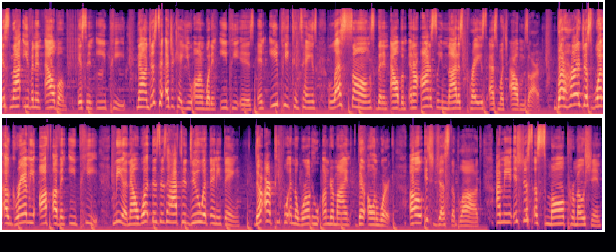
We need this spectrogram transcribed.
It's not even an album, it's an EP. Now, just to educate you on what an EP is, an EP contains less songs than an album and are honestly not as praised as much albums are. But H.E.R. just won a Grammy off of an EP. Meah, now what does this have to do with anything? There are people in the world who undermine their own work. Oh, it's just a blog. I mean, it's just a small promotion.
